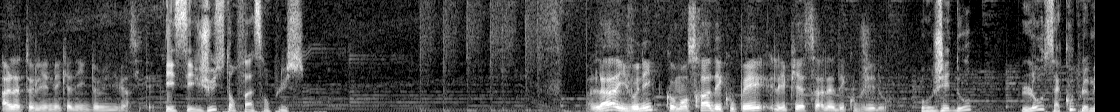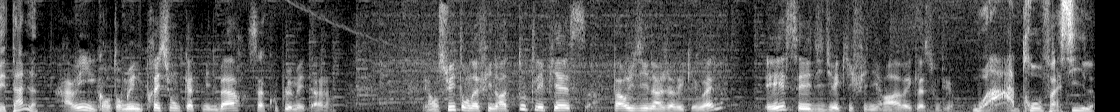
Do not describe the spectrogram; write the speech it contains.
à l'atelier de mécanique de l'université. Et c'est juste en face en plus. Là, Ivonic commencera à découper les pièces à la découpe jet d'eau. Au jet d'eau, l'eau ça coupe le métal Ah oui, quand on met une pression de 4000 bars, ça coupe le métal. Et ensuite, on affinera toutes les pièces par usinage avec Ewen, et c'est Didier qui finira avec la soudure. Waouh, trop facile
